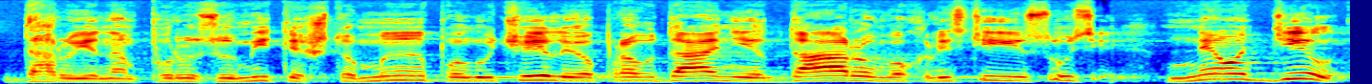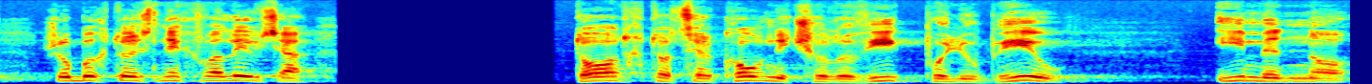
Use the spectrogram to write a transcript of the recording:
дарує нам порозуміти, що ми отримали оправдання даром во Христі Ісусі не одділ, щоб хтось не хвалився. Тот, хто церковний чоловік полюбив іменно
